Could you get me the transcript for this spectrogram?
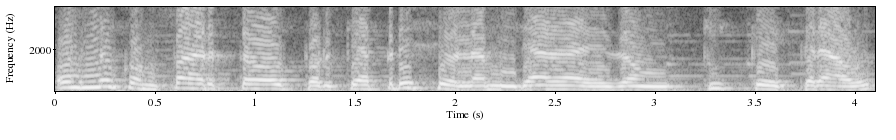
Os lo comparto porque aprecio la mirada de don Quique Kraut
